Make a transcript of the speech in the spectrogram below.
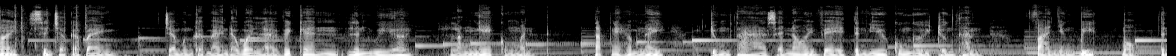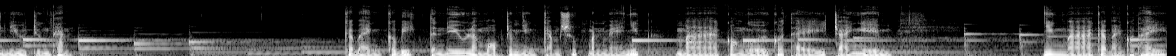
Hi, xin chào các bạn. Chào mừng các bạn đã quay lại với kênh Linh Quy ơi Lắng nghe cùng mình. Tập ngày hôm nay chúng ta sẽ nói về tình yêu của người trưởng thành Và nhận biết một tình yêu trưởng thành. Các bạn có biết tình yêu là một trong những cảm xúc mạnh mẽ nhất Mà con người có thể trải nghiệm? Nhưng mà các bạn có thấy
